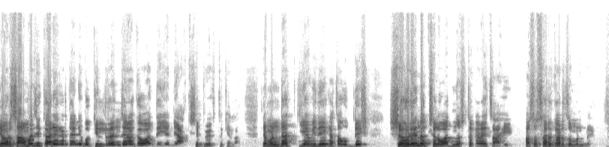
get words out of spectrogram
यावर सामाजिक कार्यकर्त्यांनी वकील रंजना गवांदे यांनी आक्षेप व्यक्त केला. ते म्हणतात की या विधेयकाचा उद्देश शहरी नक्षलवाद नष्ट करायचा आहे असं सरकारचं म्हणणं आहे.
